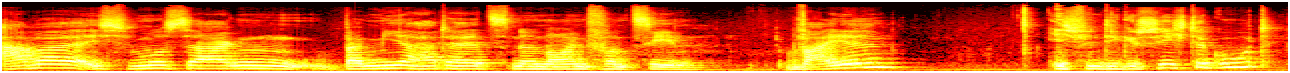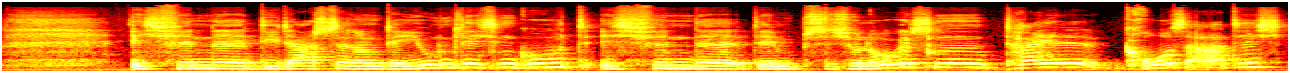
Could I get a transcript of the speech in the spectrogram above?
aber ich muss sagen, bei mir hat er jetzt eine 9 von 10. Weil ich finde die Geschichte gut. Ich finde die Darstellung der Jugendlichen gut. Ich finde den psychologischen Teil großartig.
